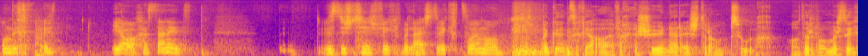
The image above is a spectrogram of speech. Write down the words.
Und ich, ja, ich weiß auch nicht. es ist, das ist wirklich, beleistet wirklich zweimal. Man gönnt sich ja auch einfach einen schönen Restaurantbesuch, oder? Wo man sich,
